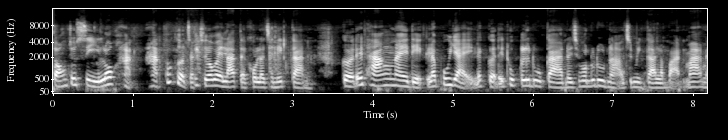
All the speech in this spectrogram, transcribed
2.4 โรคหัด หัดก็เกิดจากเชื้อไวรัสแต่คนละชนิดกัน เกิดได้ทั้งในเด็กและผู้ใหญ่ และเกิดได้ทุกฤดูกาล โดยเฉพาะฤดูหนาวจะมีการระบาดมากใน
